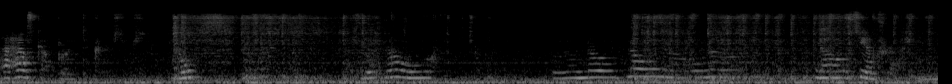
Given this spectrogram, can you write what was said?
that house got burnt to crisps. Nope. No. No. No. No. No. No. See, I'm trash. I'm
